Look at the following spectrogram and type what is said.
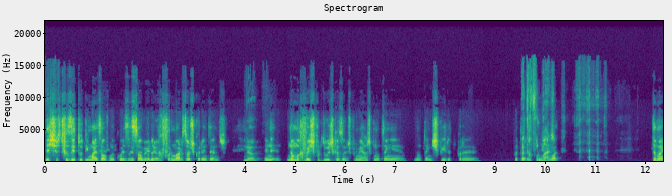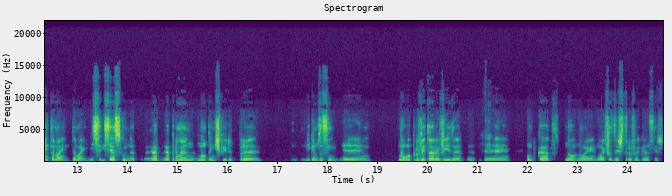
deixas de fazer tudo e mais alguma coisa eu só para não. te reformares aos 40 anos. Não. Eu não me revejo por duas razões. Primeiro, acho que não tenho, não tenho espírito para, para, para te reformar. Também, também, também. Isso, isso é a segunda. A, a, primeira, não tenho espírito para, digamos assim, é, não aproveitar a vida é, um bocado, não, não, é, não é fazer extravagâncias,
